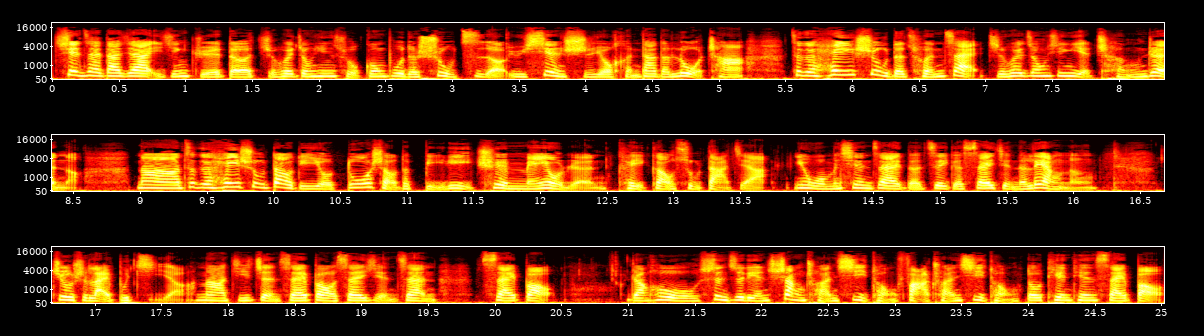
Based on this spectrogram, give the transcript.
现在大家已经觉得指挥中心所公布的数字哦，与现实有很大的落差。这个黑数的存在，指挥中心也承认了。那这个黑数到底有多少的比例，却没有人可以告诉大家，因为我们现在的这个筛检的量能就是来不及啊。那急诊筛爆，筛检站筛爆。然后甚至连上传系统、法传系统都天天塞爆，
